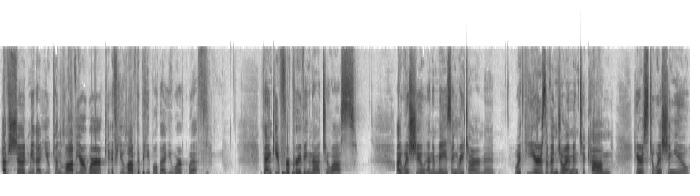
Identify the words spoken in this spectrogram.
have showed me that you can love your work if you love the people that you work with. Thank you for proving that to us. I wish you an amazing retirement with years of enjoyment to come. Here's to wishing you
